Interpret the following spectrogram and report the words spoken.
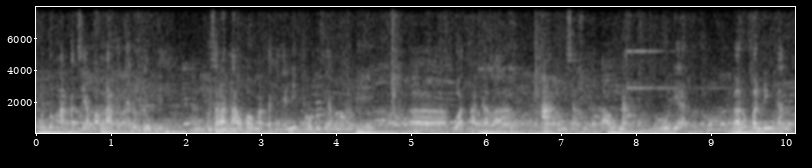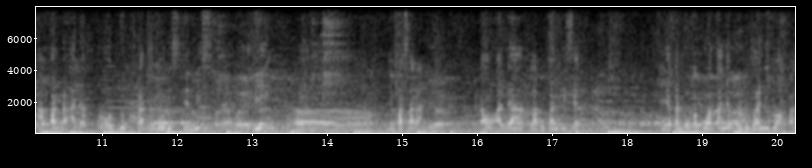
untuk market siapa? Marketnya dulu dulu. Usaha tahu bahwa marketnya ini produk yang mau dibuat adalah A, misalnya sudah tahu. Nah, kemudian baru bandingkan apakah ada produk kategori sejenis di eh, di pasaran. Kalau ada, lakukan riset. Ya kan, oh kekuatannya produk lain itu apa?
